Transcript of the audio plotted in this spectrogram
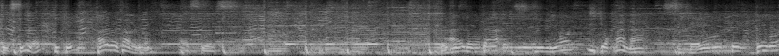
Sí, sí, ¿eh? ¿Y qué? Algo es algo. Así es. Ahí está Simeón y Johanna en este juego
